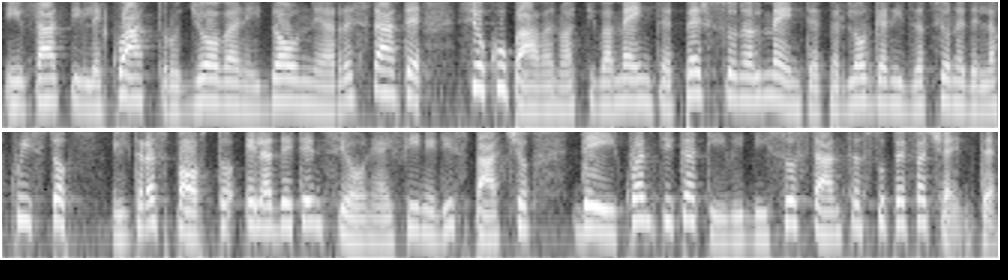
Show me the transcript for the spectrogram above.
Infatti le quattro giovani donne arrestate si occupavano attivamente personalmente per l'organizzazione dell'acquisto, il trasporto e la detenzione ai fini di spaccio dei quantitativi di sostanza stupefacente.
